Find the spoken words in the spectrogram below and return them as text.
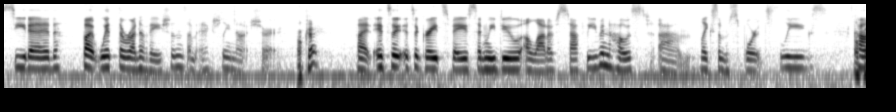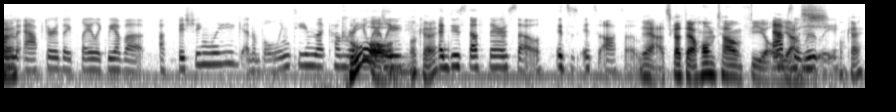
seated, but with the renovations, I'm actually not sure. Okay. But it's a it's a great space, and we do a lot of stuff. We even host um, like some sports leagues come Okay. after they play. Like we have a, a fishing league and a bowling team that come Cool. regularly Okay. and do stuff there. So it's it's awesome. Yeah, it's got that hometown feel. yes. Absolutely. Okay.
